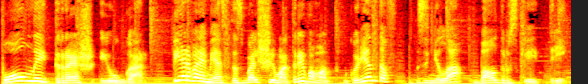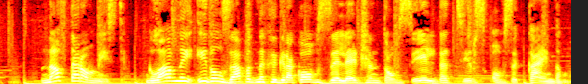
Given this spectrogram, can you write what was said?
полный трэш и угар. Первое место с большим отрывом от конкурентов заняла Baldur's Gate 3. На втором месте главный идол западных игроков The Legend of Zelda Tears of the Kingdom.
